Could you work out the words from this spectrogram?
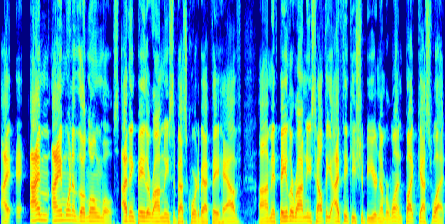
I I'm I am one of the lone wolves. I think Baylor Romney's the best quarterback they have. Um, if Baylor Romney's healthy, I think he should be your number one. But guess what?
